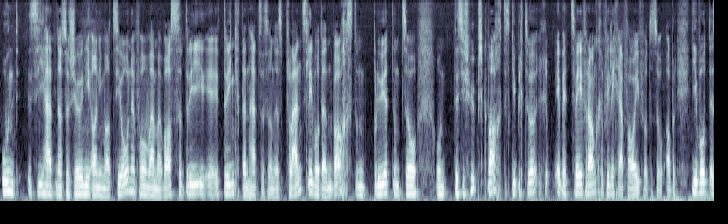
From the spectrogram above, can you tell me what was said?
Und sie hat noch so schöne Animationen, von wenn man Wasser äh, trinkt, dann hat sie so ein Pflänzchen, das dann wächst und blüht und so. Und das ist hübsch gemacht, das gebe ich zu. Eben zwei Franken, vielleicht auch fünf oder so. Aber die will ein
